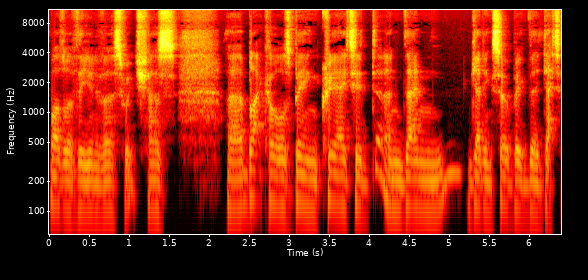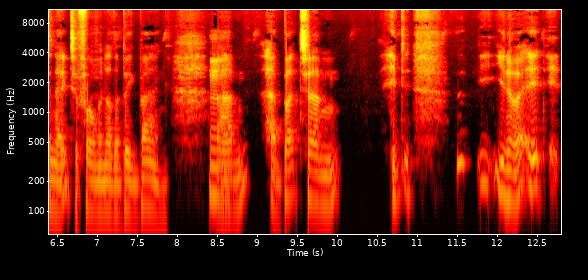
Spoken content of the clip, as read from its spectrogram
model of the universe, which has uh, black holes being created and then getting so big they detonate to form another Big Bang. Mm. Um, uh, but um, it, you know, it, it,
